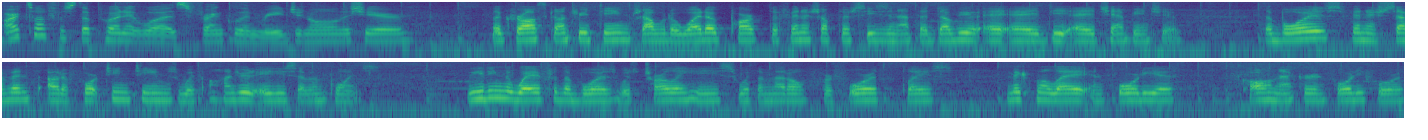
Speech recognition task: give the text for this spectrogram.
Our toughest opponent was Franklin Regional this year. The cross country team traveled to White Oak Park to finish up their season at the WAADA Championship. The boys finished 7th out of 14 teams with 187 points. Leading the way for the boys was Charlie Heese with a medal for 4th place, Mick Millay in 40th, Colin Ecker in 44th,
